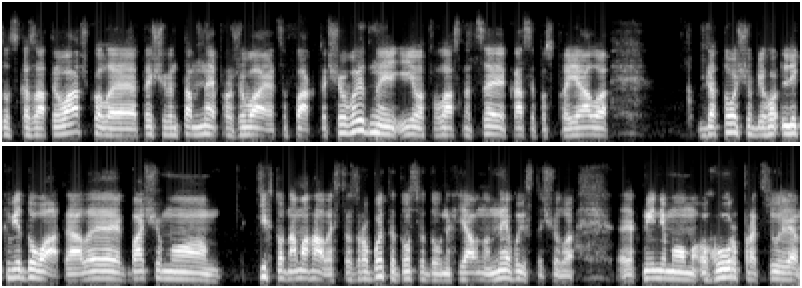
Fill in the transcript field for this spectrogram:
Тут сказати важко, але те, що він там не проживає, це факт очевидний, і от власне це якраз і посприяло для того, щоб його ліквідувати. Але як бачимо, ті, хто намагалися це зробити, досвіду в них явно не вистачило. Як мінімум, гур працює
